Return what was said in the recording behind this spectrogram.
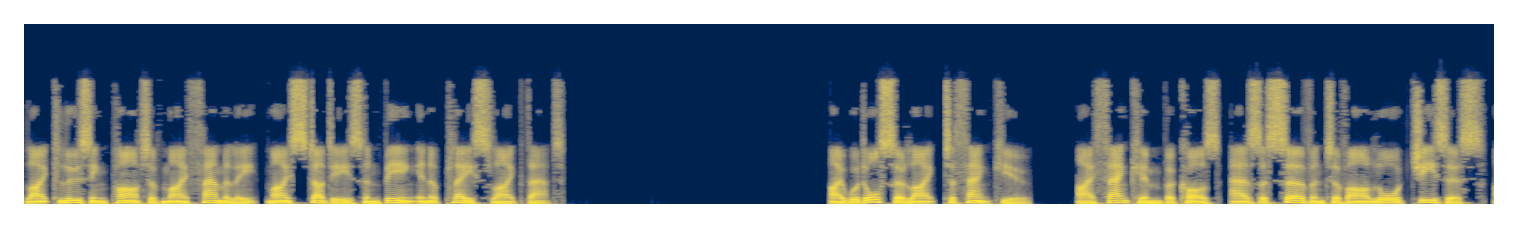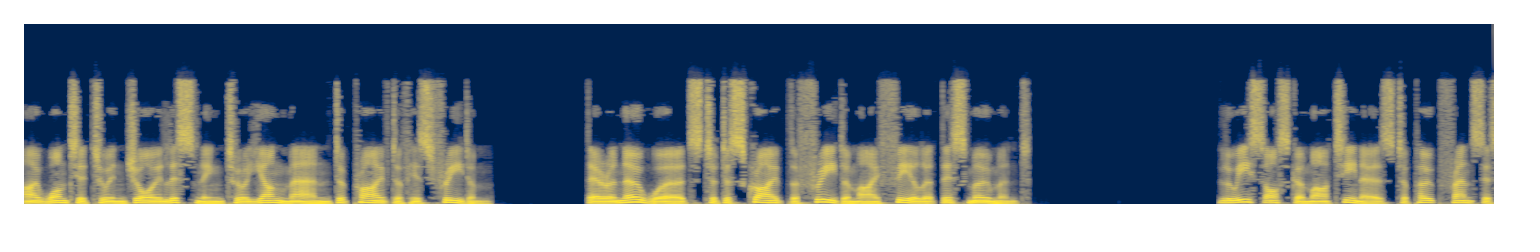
like losing part of my family, my studies and being in a place like that. I would also like to thank you. I thank him because, as a servant of our Lord Jesus, I wanted to enjoy listening to a young man deprived of his freedom. There are no words to describe the freedom I feel at this moment. Luis Oscar Martinez to Pope Francis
